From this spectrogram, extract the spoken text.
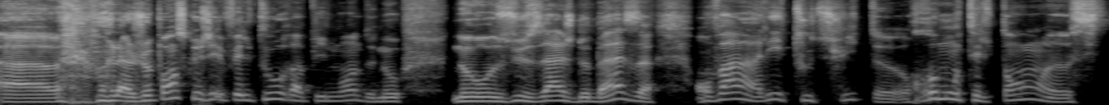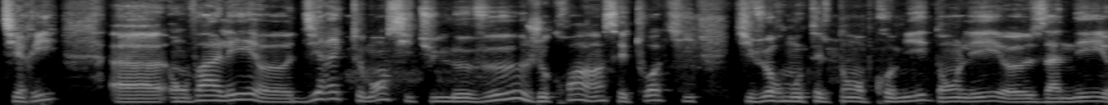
Euh, voilà, je pense que j'ai fait le tour rapidement de nos, usages de base. On va aller tout de suite euh, remonter le temps, euh, Thierry. on va aller directement, si tu le veux, je crois, hein, c'est toi qui, qui veux remonter le temps en premier dans les années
